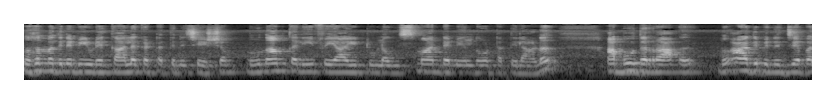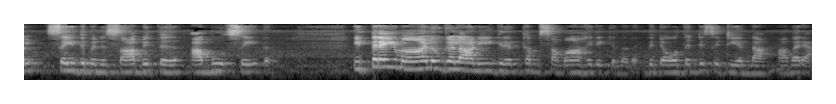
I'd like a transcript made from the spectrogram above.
മുഹമ്മദ് നബിയുടെ കാലഘട്ടത്തിന് ശേഷം മൂന്നാം ഖലീഫയായിട്ടുള്ള ഉസ്മാന്റെ മേൽനോട്ടത്തിലാണ് അബൂദറാഹ് മുആദിബിന് Jabal Zaid bin Thabit Abu Zaid. ഇത്രയും ആളുകളാണ് ഈ ഗ്രന്ഥം സമാഹരിക്കുന്നത്. ഇതിന്റെ ഓതന്റിസിറ്റി എന്താ? അവരാ.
